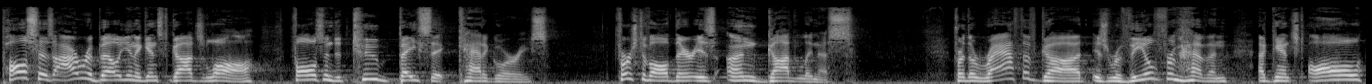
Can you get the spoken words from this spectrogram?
Paul says our rebellion against God's law falls into two basic categories. First of all, there is ungodliness. For the wrath of God is revealed from heaven against all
